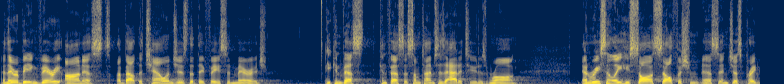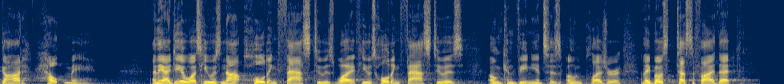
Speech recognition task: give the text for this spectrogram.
And they were being very honest about the challenges that they face in marriage. He confessed confess that sometimes his attitude is wrong. And recently he saw selfishness and just prayed, God, help me. And the idea was he was not holding fast to his wife, he was holding fast to his own convenience, his own pleasure. And they both testified that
